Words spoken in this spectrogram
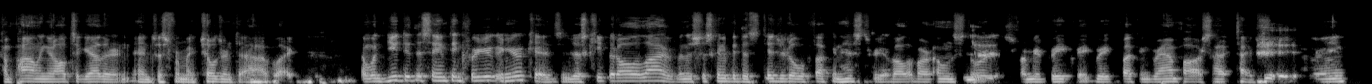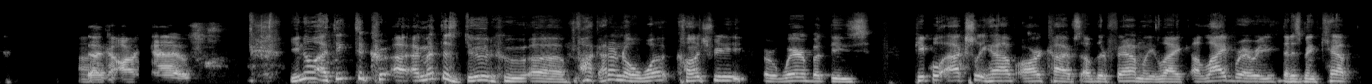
compiling it all together and, and just for my children to have like And when you did the same thing for your your kids and just keep it all alive, and it's just going to be this digital fucking history of all of our own stories from your great great great fucking grandpa type shit. You know what I mean? Uh, like an archive. You know, I think the I I met this dude who, uh, fuck, I don't know what country or where, but these people actually have archives of their family, like a library that has been kept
